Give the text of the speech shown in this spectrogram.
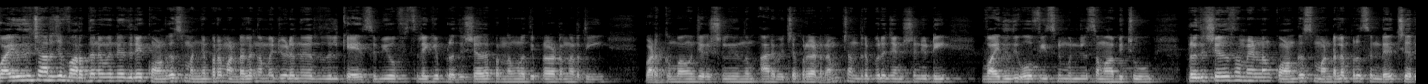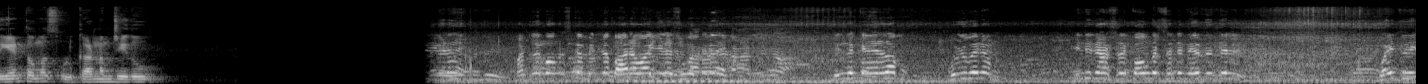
വൈദ്യുതി ചാർജ് വർധനവിനെതിരെ കോൺഗ്രസ് മഞ്ഞപ്പുറം മണ്ഡലം കമ്മിറ്റിയുടെ നേതൃത്വത്തിൽ കെ എസ് ബി ഓഫീസിലേക്ക് പ്രതിഷേധ പന്തങ്ങളെത്തി പ്രകടനം നടത്തി. വടക്കുംപാവം ജംഗ്ഷനിൽ നിന്നും ആരംഭിച്ച പ്രകടനം ചന്ദ്രപുര ജംഗ്ഷൻ ചുറ്റി വൈദ്യുതി ഓഫീസിന് മുന്നിൽ സമാപിച്ചു. പ്രതിഷേധ സമ്മേളനം കോൺഗ്രസ് മണ്ഡലം പ്രസിഡന്റ് ചെറിയാൻ തോമസ് ഉദ്ഘാടനം ചെയ്തു. മണ്ഡലം കോൺഗ്രസ് കമ്മിറ്റിയുടെ ഭാരവാഹികളെ സുഹൃത്തുക്കളെ ഇന്ന് കേരളം മുഴുവനും ഇന്ത്യൻ നാഷണൽ കോൺഗ്രസിന്റെ നേതൃത്വത്തിൽ വൈദ്യുതി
